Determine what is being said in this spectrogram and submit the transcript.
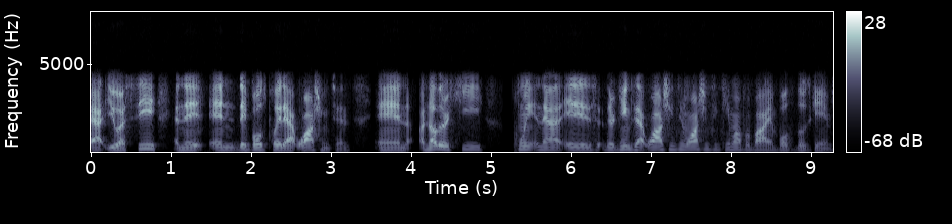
at USC and they and they both played at Washington. And another key point in that is their games at Washington. Washington came off a bye in both of those games.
